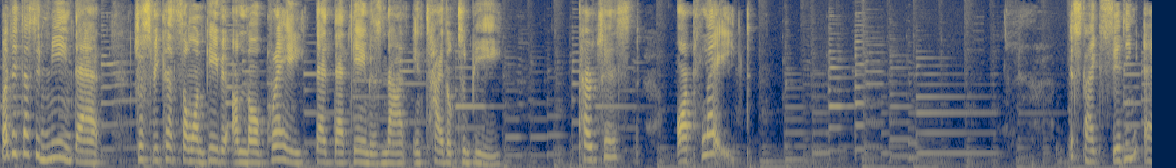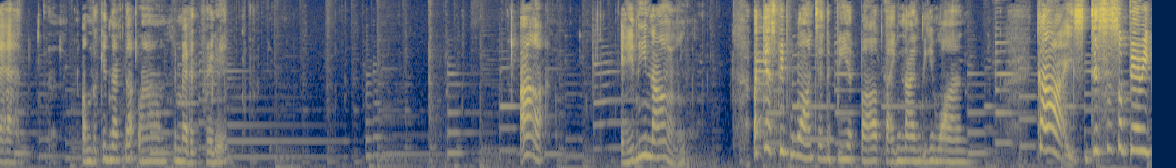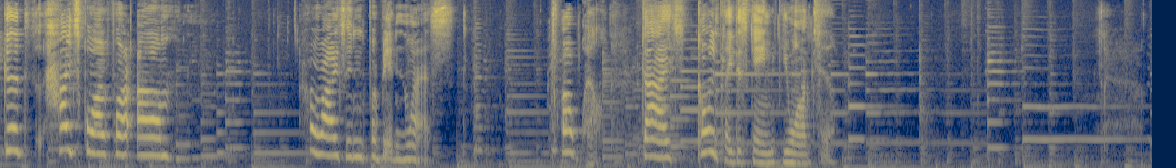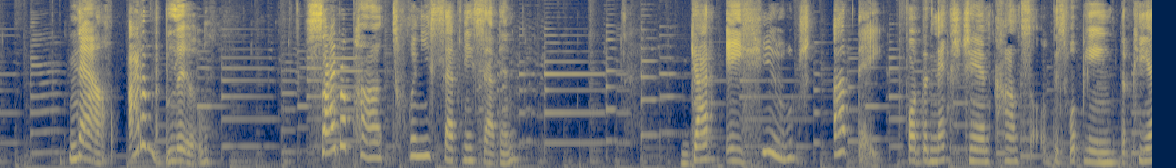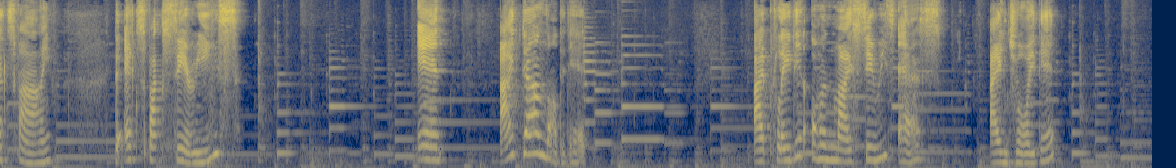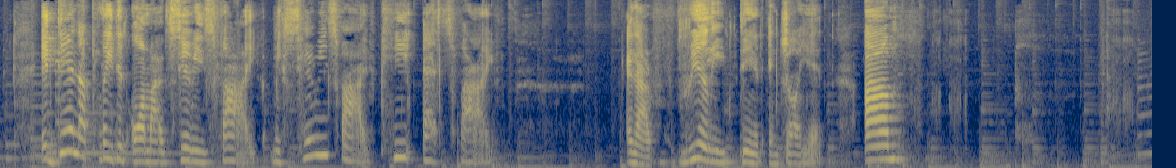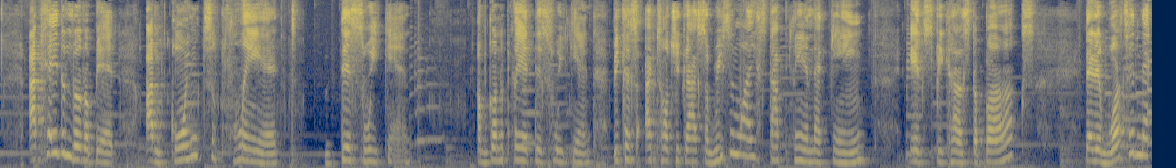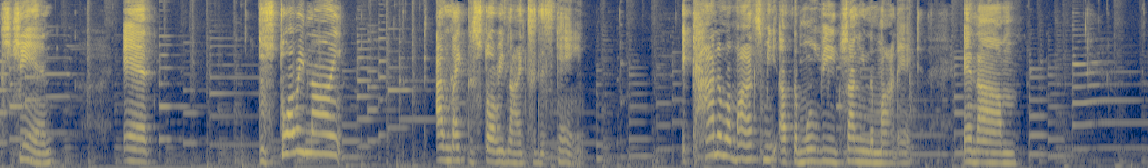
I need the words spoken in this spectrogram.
But it doesn't mean that just because someone gave it a low grade that that game is not entitled to be purchased or played. It's like sitting at I'm looking at the um the Metacritic. Ah, 89. I guess people wanted to be above like 91. Guys, this is a very good high score for um Horizon Forbidden West. Oh well. Guys, go and play this game if you want to. Now, out of the blue, Cyberpunk 2077 got a huge update for the next gen console. This will be the PS5, the Xbox Series, and I downloaded it. I played it on my Series S. I enjoyed it. And then I played it on my Series 5, my Series 5, PS5. And I really did enjoy it. Um, I played a little bit. I'm going to play it this weekend. I'm going to play it this weekend because I told you guys the reason why I stopped playing that game it's because the bugs that it wasn't next gen and the storyline, I like the storyline to this game. It kind of reminds me of the movie Johnny Mnemonic, and um,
